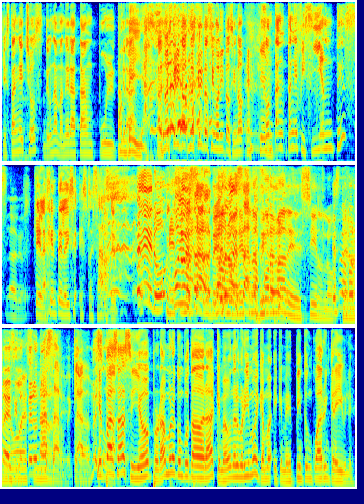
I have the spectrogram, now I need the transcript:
que están hechos de una manera tan pulcra. Tan bella. O sea, no escrito, no escrito así bonito, sino Es que- son tan, tan eficientes Claro. que la gente le dice, esto es arte. Pero Es código una- es arte. no, no, es es una arte. forma de decirlo. Es una forma de no decirlo, pero no es arte. claro. no ¿Qué pasa arte. si yo programo una computadora que me haga un algoritmo y que, me- y que me pinte un cuadro increíble?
